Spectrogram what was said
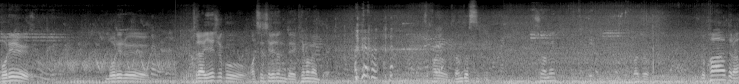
머리를 머리를 네. 드라이 해주고 왁스칠 해줬는데 개 맘에 안 들어 그래서 바로 넘겼어 시원해? 맞아 너 화하더라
